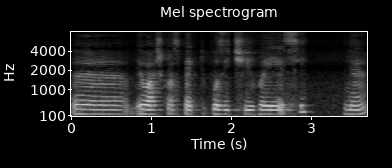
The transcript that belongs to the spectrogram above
Uh, eu acho que o aspecto positivo é esse, né?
